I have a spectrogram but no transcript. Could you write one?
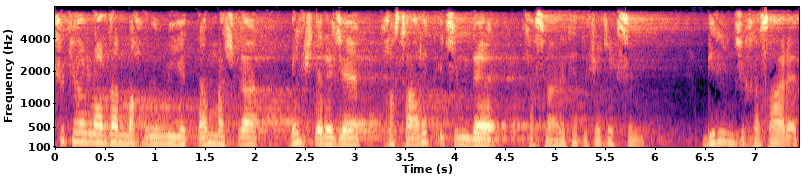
şu karlardan mahrumiyetten başka beş derece hasaret içinde hasarete düşeceksin. Birinci hasaret,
